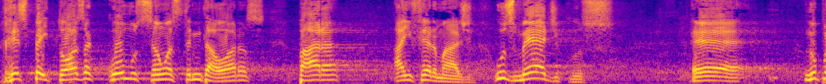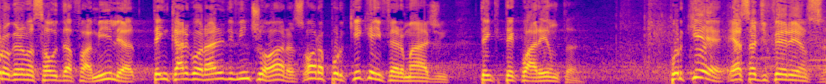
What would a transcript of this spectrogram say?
respeitosa, como são as 30 horas para a enfermagem. Os médicos, é, no programa Saúde da Família, tem carga horária de 20 horas. Ora, por que, que a enfermagem tem que ter 40? Por que essa diferença?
